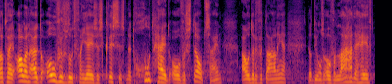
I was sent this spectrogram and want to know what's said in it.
dat wij allen uit de overvloed van Jezus Christus met goedheid overstelpt zijn, oudere vertalingen, dat hij ons overladen heeft,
